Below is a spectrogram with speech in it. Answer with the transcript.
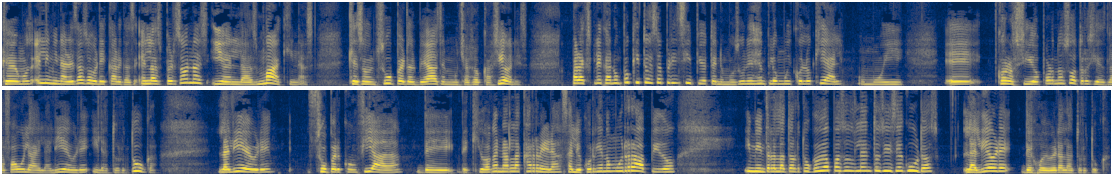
que debemos eliminar esas sobrecargas en las personas y en las máquinas, que son súper olvidadas en muchas ocasiones. Para explicar un poquito este principio tenemos un ejemplo muy coloquial o muy eh, conocido por nosotros y es la fábula de la liebre y la tortuga. La liebre, súper confiada de, que iba a ganar la carrera, salió corriendo muy rápido y mientras la tortuga iba a pasos lentos y seguros, la liebre dejó de ver a la tortuga.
